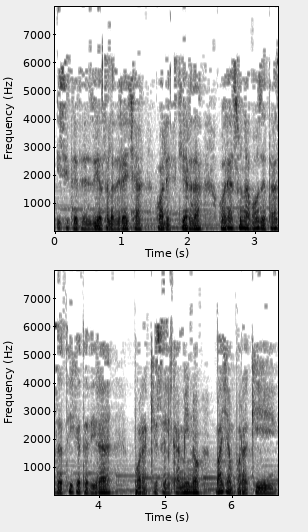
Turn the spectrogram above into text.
Y si te desvías a la derecha o a la izquierda, oirás una voz detrás de ti que te dirá, por aquí es el camino, vayan por aquí.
